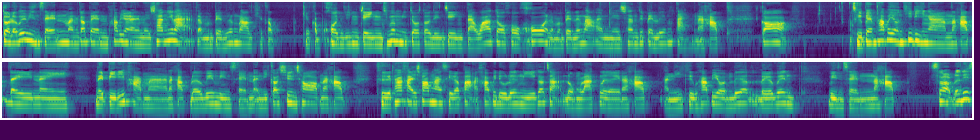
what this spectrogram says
ตัว Loving Vincent มันก็เป็นภาพยนตร์แอนิเมชันนี่แหละ แต่มันเป็นเรื่องราวเกี่ยวกับเกี่ยวกับคนจริง ๆ ที่มันมีตัวตนจริง ๆ แต่ว่าตัวโคโค่เนี่ยมันเป็นเรื่องราวแอนิเมชันที่เป็นเรื่องแต่งนะครับ ก็ถือเป็นภาพยนตร์ที่ดีงามนะครับในใน ในปีที่ผ่านมานะครับ Loving Vincent อันนี้ก็ชื่นชอบนะครับ คือถ้าใครชอบงานศิลปะเข้าไปดูเรื่องนี้ก็จะหลงรักเลยนะครับ อันนี้คือภาพยนตร์เรื่อง Loving Vincent นะครับสำหรับเรื่องที่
